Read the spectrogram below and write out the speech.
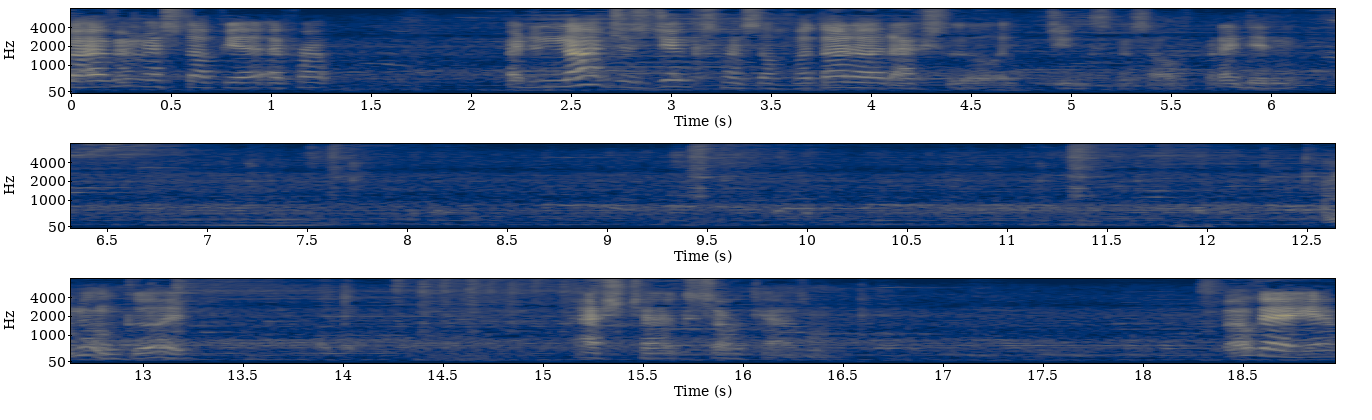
So I haven't messed up yet. I pro I did not just jinx myself. I thought I'd actually like jinx myself, but I didn't. I'm doing good. Hashtag sarcasm. Okay, yeah.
